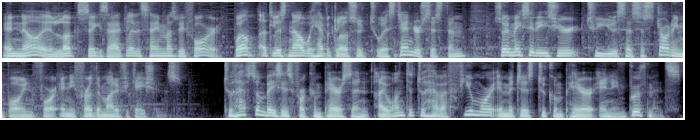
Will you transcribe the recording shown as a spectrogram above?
And no, it looks exactly the same as before. Well, at least now we have it closer to a standard system, so it makes it easier to use as a starting point for any further modifications. To have some basis for comparison, I wanted to have a few more images to compare any improvements.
